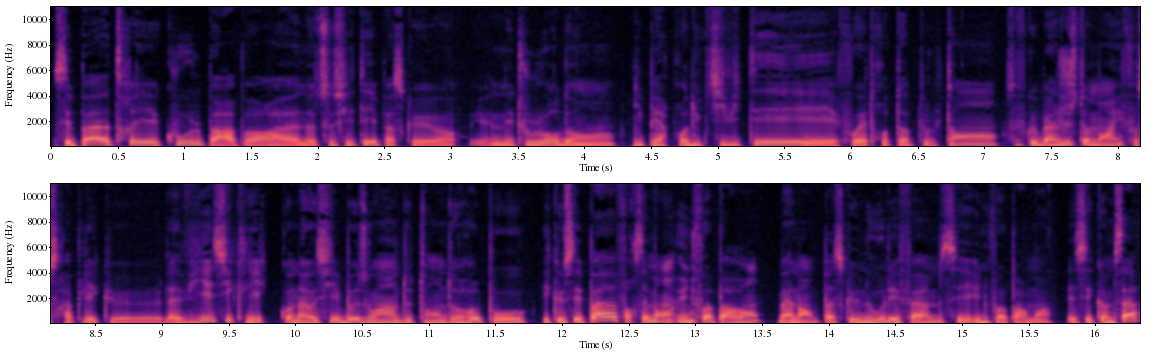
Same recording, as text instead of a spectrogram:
c'est pas très cool par rapport à notre société parce que on est toujours dans l'hyperproductivité et il faut être au top tout le temps. Sauf que ben justement, il faut se rappeler que la vie est cyclique, qu'on a aussi besoin de temps de repos et que c'est pas forcément une fois par an. Bah non, parce que nous, les femmes, c'est une fois par mois. Et c'est comme ça.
